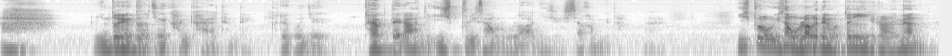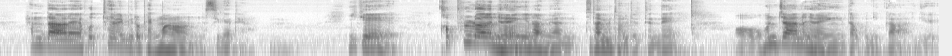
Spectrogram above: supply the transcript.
아 인도 여행도 나중에 가긴 가야 할 텐데 그리고 이제 가격대가 이제 20불 이상으로 올라가기 시작합니다. 20불 이상 올라가게 되면 어떤 일이 일어나냐면 한 달에 호텔비로 100만 원을 쓰게 돼요. 음. 이게 커플로 하는 여행이라면 부담이 덜 될 텐데 어, 혼자 하는 여행이다 보니까 이게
